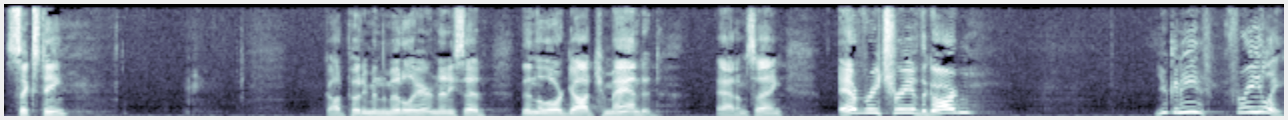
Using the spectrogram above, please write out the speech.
16. God put him in the middle here, and then he said, Then the Lord God commanded Adam, saying, Every tree of the garden you can eat freely.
